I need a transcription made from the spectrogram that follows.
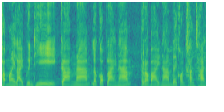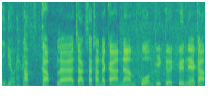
ทำให้หลายพื้นที่กลางน้ำแล้วก็ปลายน้ำระบายน้ำได้ค่อนข้างช้าทีเดียวนะครับครับและจากสถานการณ์น้ำท่วมที่เกิดขึ้นเนี่ยครับ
